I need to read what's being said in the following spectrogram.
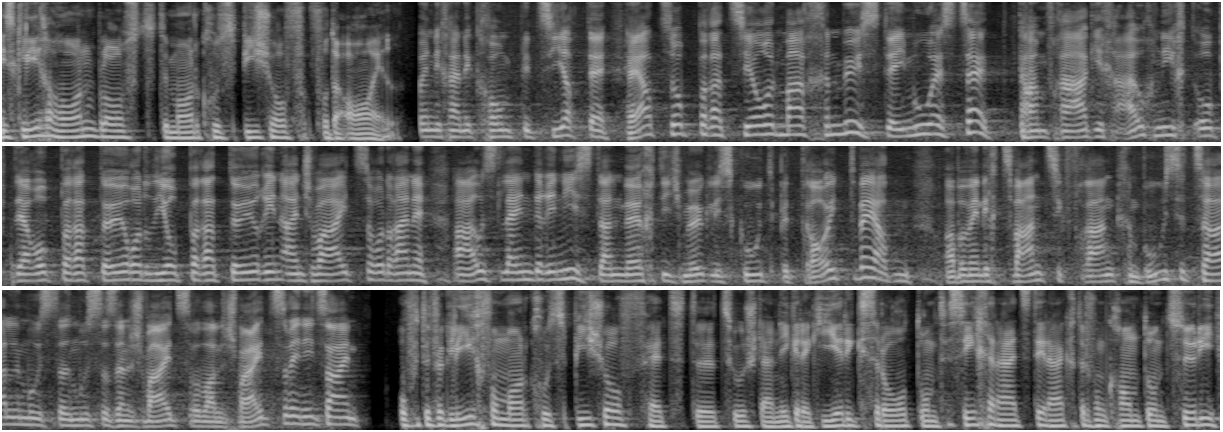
Ins gleiche Horn bläst Markus Bischof von der AL. Wenn ich eine komplizierte Herzoperation machen müsste im USZ, dann frage ich auch nicht, ob der Operateur oder die Operateurin ein Schweizer oder eine Ausländerin ist. Dann möchte ich möglichst gut betreut werden. Aber wenn ich 20 Franken Buße zahlen muss, dann muss das ein Schweizer oder eine Schweizerin sein. Auf den Vergleich von Markus Bischof hat der zuständige Regierungsrat und Sicherheitsdirektor vom Kanton Zürich,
